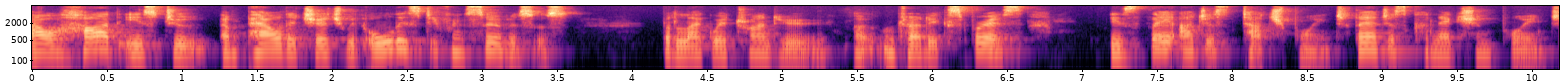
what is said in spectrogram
our heart is to empower the church with all these different services. But like we're trying to uh, i'm trying to express is they are just touch point. They are just connection point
